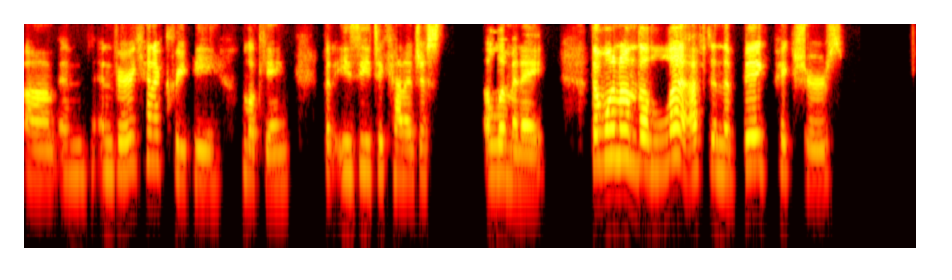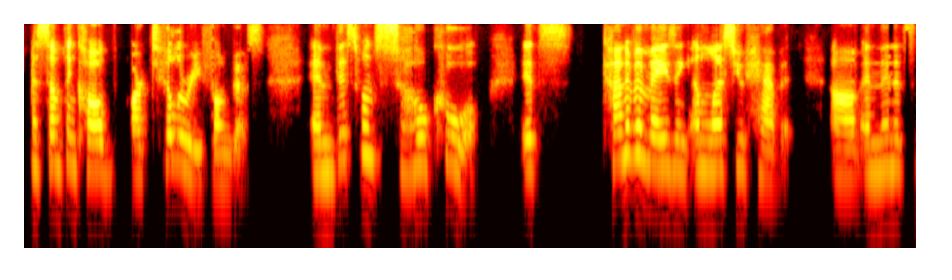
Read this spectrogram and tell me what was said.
um, and, and very kind of creepy looking, but easy to kind of just eliminate. The one on the left in the big pictures is something called artillery fungus. And this one's so cool. It's kind of amazing unless you have it. Um, and then it's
